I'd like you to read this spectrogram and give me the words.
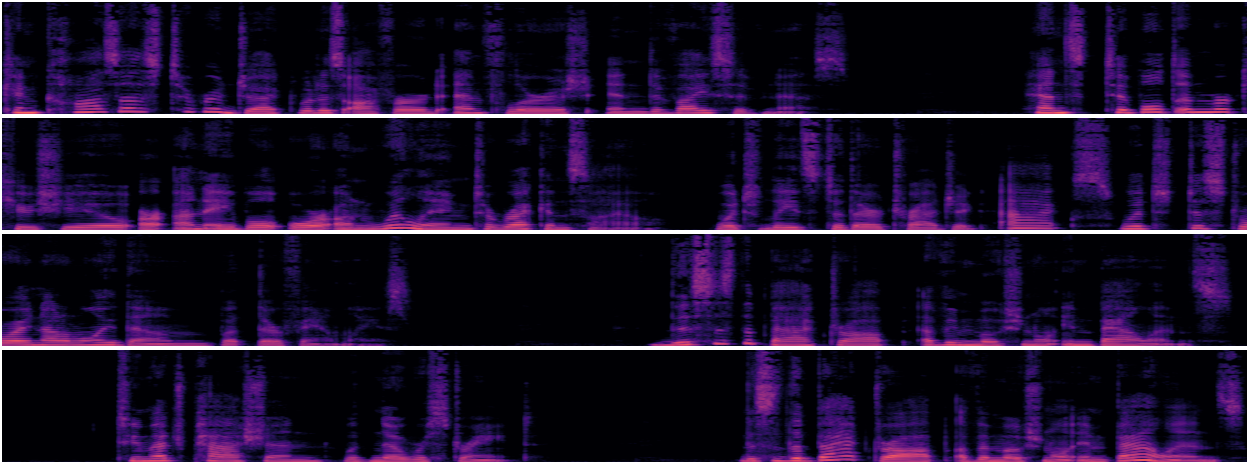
can cause us to reject what is offered and flourish in divisiveness. Hence, Tybalt and Mercutio are unable or unwilling to reconcile, which leads to their tragic acts, which destroy not only them, but their families. This is the backdrop of emotional imbalance too much passion with no restraint. This is the backdrop of emotional imbalance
